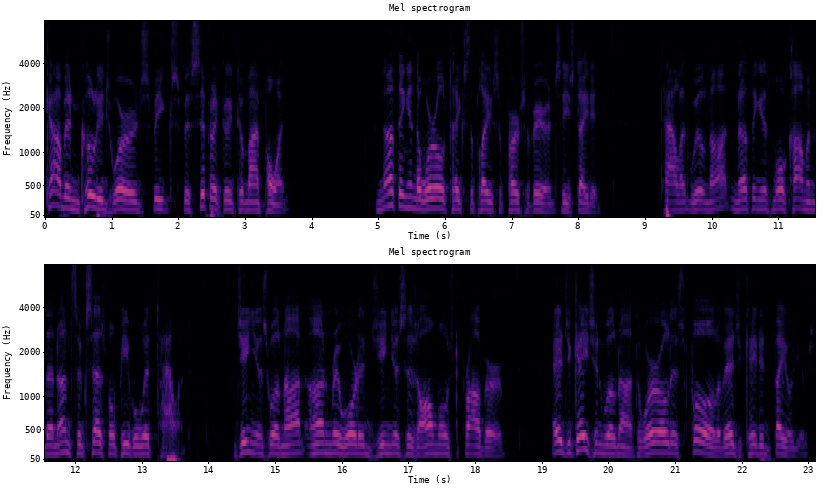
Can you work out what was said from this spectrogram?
Calvin Coolidge's words speak specifically to my point. Nothing in the world takes the place of perseverance, he stated. Talent will not. Nothing is more common than unsuccessful people with talent. Genius will not. Unrewarded genius is almost a proverb. Education will not. The world is full of educated failures.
